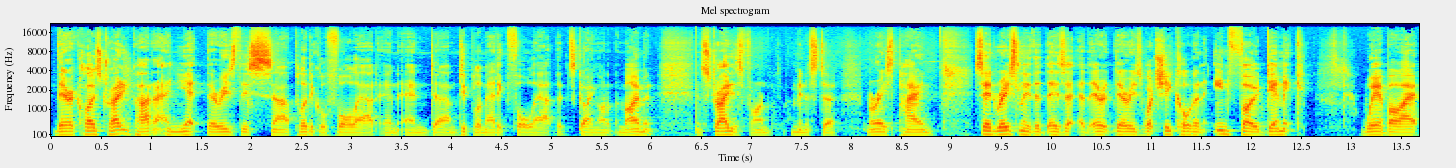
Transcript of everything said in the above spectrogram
they're a close trading partner, and yet there is this uh, political fallout and, and um, diplomatic fallout that's going on at the moment. Australia's Foreign Minister Marise Payne said recently that there's a, there, there is what she called an infodemic, whereby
